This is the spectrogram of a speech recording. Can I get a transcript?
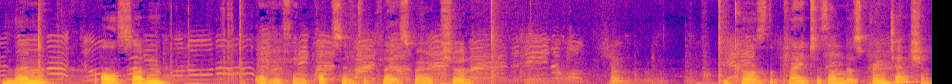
And then all of a sudden everything pops into place where it should because the plate is under spring tension.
